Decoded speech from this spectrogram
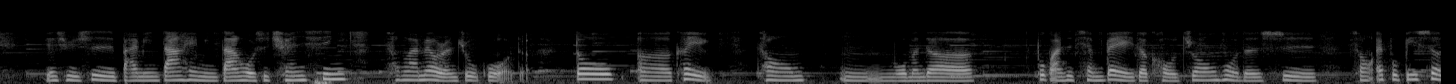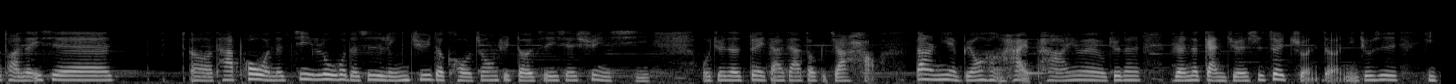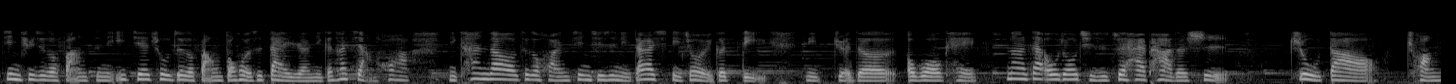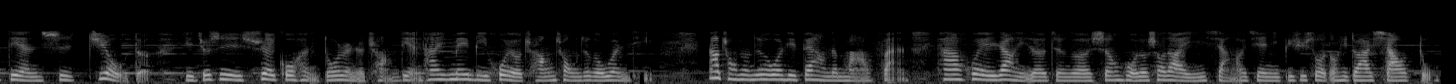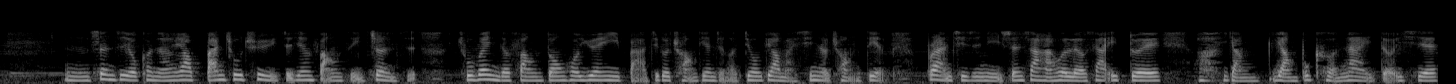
也许是白名单、黑名单，或是全新，从来没有人住过的，都呃可以从嗯我们的不管是前辈的口中，或者是从 FB 社团的一些。呃，他 po 文的记录，或者是邻居的口中去得知一些讯息，我觉得对大家都比较好。当然，你也不用很害怕，因为我觉得人的感觉是最准的。你就是一进去这个房子，你一接触这个房东或者是带人，你跟他讲话，你看到这个环境，其实你大概心里就有一个底，你觉得 O 不 OK？那在欧洲，其实最害怕的是住到。床垫是旧的，也就是睡过很多人的床垫，它 maybe 会有床虫这个问题。那床虫这个问题非常的麻烦，它会让你的整个生活都受到影响，而且你必须所有东西都要消毒。嗯，甚至有可能要搬出去这间房子一阵子，除非你的房东会愿意把这个床垫整个丢掉，买新的床垫，不然其实你身上还会留下一堆啊痒痒不可耐的一些，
